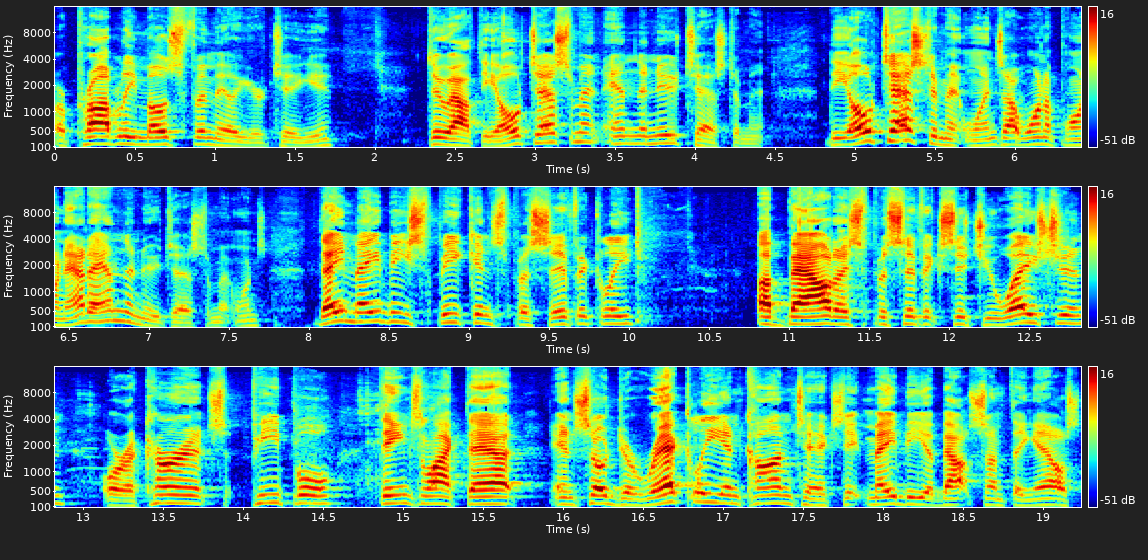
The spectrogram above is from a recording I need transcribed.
are probably most familiar to you throughout the Old Testament and the New Testament. The Old Testament ones, I want to point out, and the New Testament ones, they may be speaking specifically about a specific situation or occurrence, people, things like that. And so, directly in context, it may be about something else.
